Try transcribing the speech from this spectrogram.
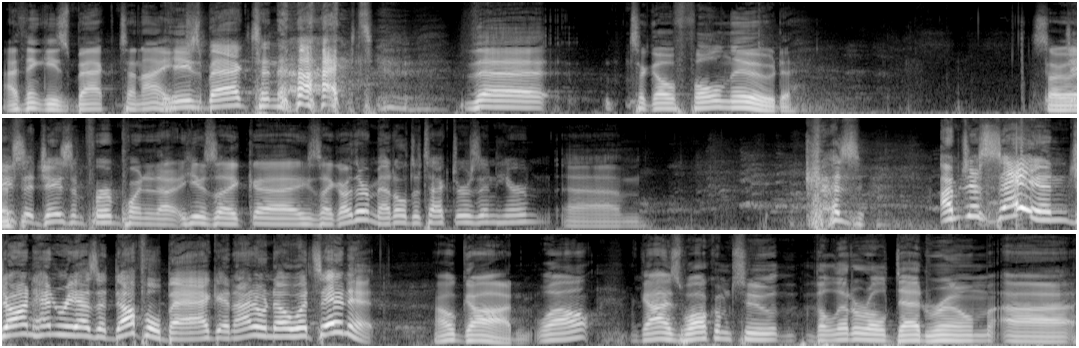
I think he's back tonight. He's back tonight. the to go full nude. So Jason Jason Furb pointed out he was like uh, he's like, are there metal detectors in here? Um, because I'm just saying, John Henry has a duffel bag and I don't know what's in it. Oh God. Well, guys, welcome to the literal dead room. Uh,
